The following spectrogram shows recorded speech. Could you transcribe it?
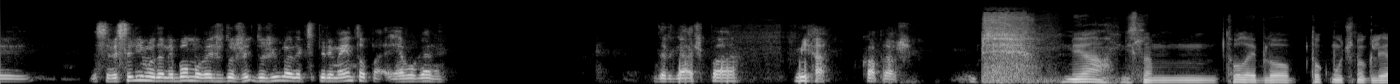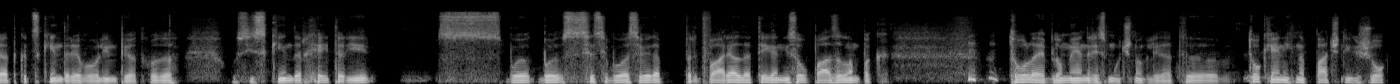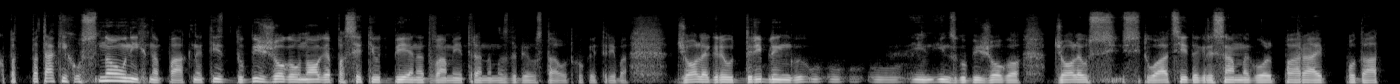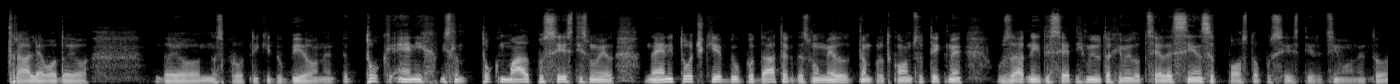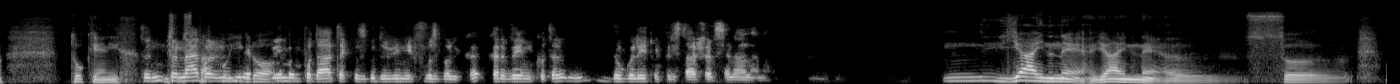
da se veselimo, da ne bomo več doži, doživljali eksperimentov, pa evo ga ne. Drugač pa, Miha, kaj praviš? Ja, mislim, tole je bilo tako mučno gledati kot Skenderje v Olimpijo, tako da vsi Skender haterji bojo, bojo, se, se bojo seveda pretvarjali, da tega niso opazili, ampak Tole je bilo meni res mučno gledati. Toliko enih napačnih žog, pa, pa takih osnovnih napak. Ne? Ti dobiš žogo v noge, pa se ti odbije na dva metra, da bi ostal kot je treba. Džole gre v dribling v, v, v, in, in zgubi žogo, džole v situaciji, da gre sam na gol, pa raj podat traljavo, da jo da jo nasprotniki dobijo. Tok enih, mislim, tako malo posesti smo imeli. Na eni točki je bil podatek, da smo imeli tam proti koncu tekme v zadnjih desetih minutah imelo cele 70 postov posesti. Recimo, to, to, enih, to, to je najbolj pomemben podatek v zgodovini futbola, kar, kar vem kot dolgoletni pristaš arsenala. No. Ja in ne. Ja in ne. So,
